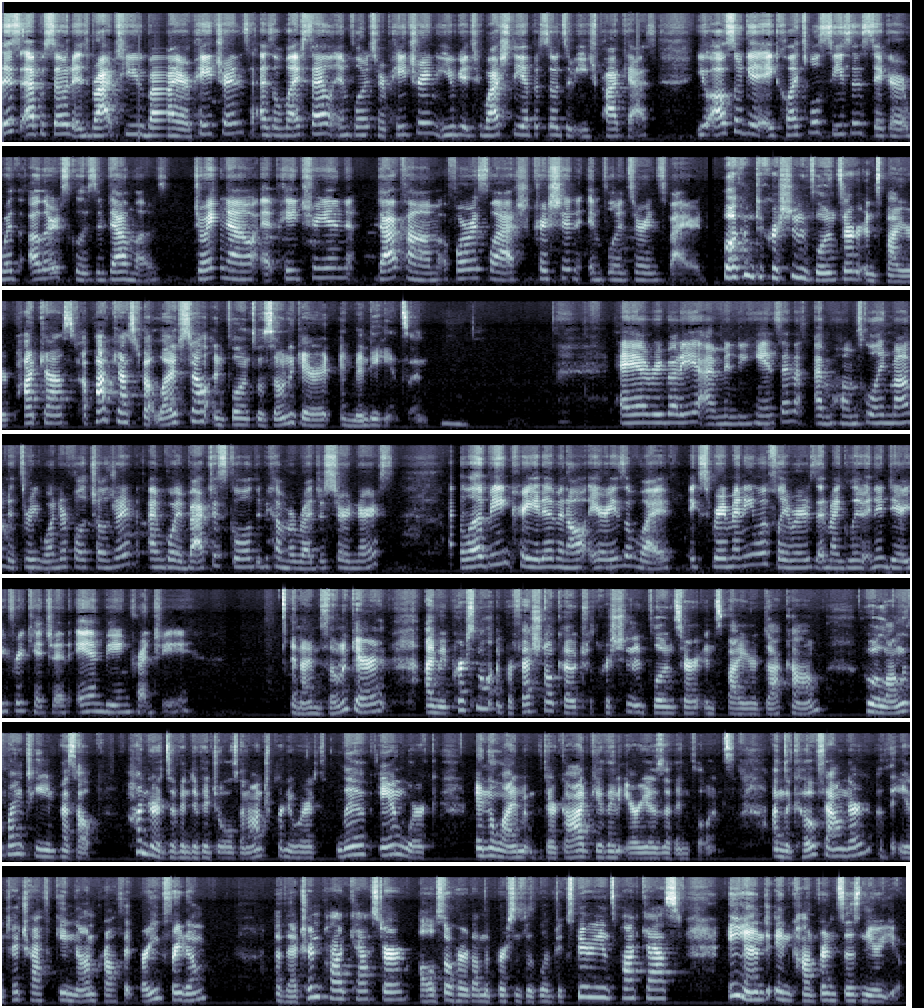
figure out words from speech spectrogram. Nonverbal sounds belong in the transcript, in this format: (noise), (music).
This episode is brought to you by our patrons. As a lifestyle influencer patron, you get to watch the episodes of each podcast. You also get a collectible season sticker with other exclusive downloads. Join now at patreon.com forward slash Christian Influencer Inspired. Welcome to Christian Influencer Inspired Podcast, a podcast about lifestyle influence with Zona Garrett and Mindy Hanson. Hey, everybody, I'm Mindy Hanson. I'm homeschooling mom to three wonderful children. I'm going back to school to become a registered nurse. I love being creative in all areas of life, experimenting with flavors in my gluten and dairy free kitchen, and being crunchy. And I'm Zona Garrett. I'm a personal and professional coach with ChristianInfluencerInspired.com, who, along with my team, has helped hundreds of individuals and entrepreneurs live and work in alignment with their God given areas of influence. I'm the co founder of the anti trafficking nonprofit Bring Freedom, a veteran podcaster, also heard on the Persons with Lived Experience podcast, and in conferences near you.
